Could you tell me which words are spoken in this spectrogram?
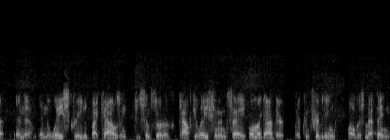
uh, and the and the waste created by cows and do some sort of calculation and say, oh my God, they're they're contributing all this methane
